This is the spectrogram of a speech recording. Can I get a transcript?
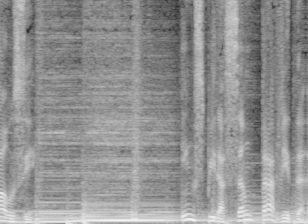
Pause. Inspiração para a vida.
